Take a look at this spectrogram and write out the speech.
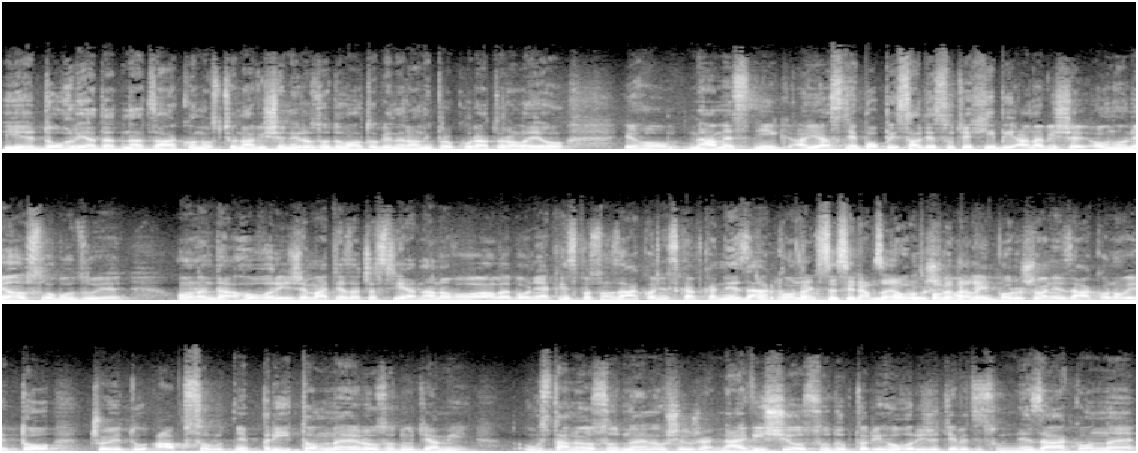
je dohliadať nad zákonnosťou. Navyše nerozhodoval to generálny prokurátor, ale jeho, jeho námestník a jasne popísal, kde sú tie chyby a navyše on ho neoslobodzuje. On len dá, hovorí, že máte začať stíhať na novo alebo nejakým spôsobom zákone. Skrátka, nezákonnosť. tak ste si navzájom porušovanie, porušovanie zákonov je to, čo je tu absolútne prítomné rozhodnutiami ústavného súdu, najnovšie už aj najvyššieho súdu, ktorý hovorí, že tie veci sú nezákonné.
